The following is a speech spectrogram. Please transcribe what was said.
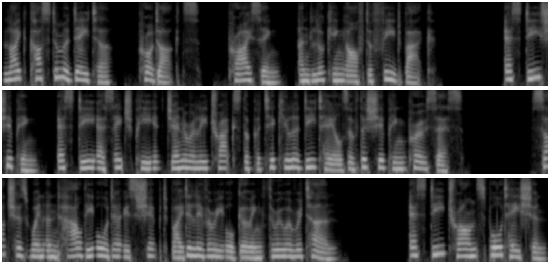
Like customer data, products, pricing, and looking after feedback. SD shipping, SDSHP It generally tracks the particular details of the shipping process, such as when and how the order is shipped by delivery or going through a return. SD Transportation,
